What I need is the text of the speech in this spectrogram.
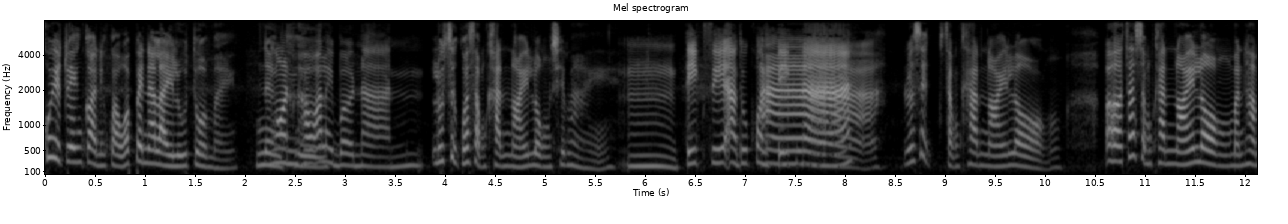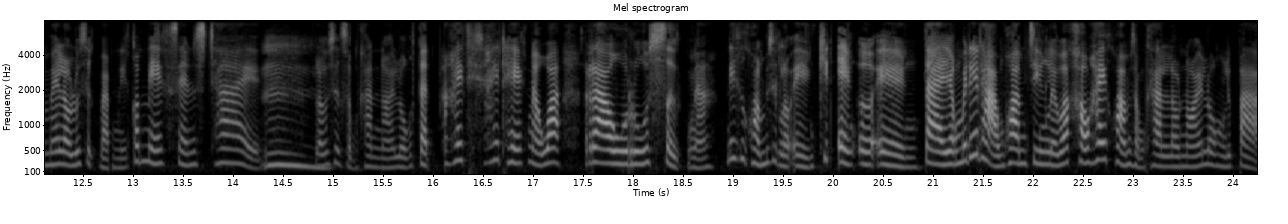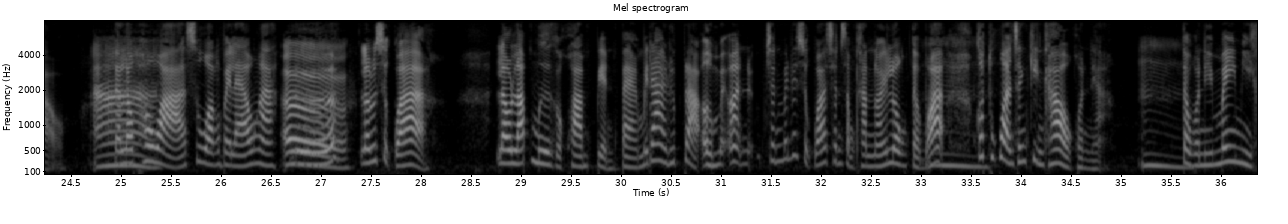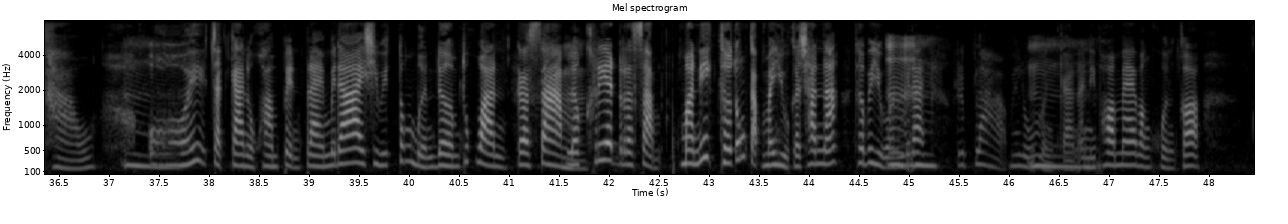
คุยกับตัวเองก่อนดีกว่าว่าเป็นอะไรรู้ตัวไหมหนึ่งอนคืเขาอะไรเบอร์นั้น รู้สึกว่าสำคัญน้อยลงใช่ไหมอืม ติ๊กซิอะทุกคนติ๊กนะอ่ารู้สึกสำคัญน้อยลง เออถ้าสำคัญน้อยลงมันทำให้เรารู้สึกแบบนี้ก็ make sense ใช่อืมเรารู้สึกสำคัญน้อยลง แต่ให้ให้เทคนะว่าเรารู้สึกนะ นี่คือความรู้สึกเราเอง คิดเองเออเอง แต่ยังไม่ได้ถามความจริงเลยว่าเขาให้ความสำคัญเราน้อยลงหรือเปล่าอ่แต่เราผวาสวงไปแล้วไงเออหรือเรารู้สึกว่าเรารับมือกับความเปลี่ยนแปลงไม่ได้หรือเปล่า เออไม่ว่าฉันไม่ได้รู้สึกว่าฉันสำคัญน้อยลง แต่ว่าอืมก็ทุกวันฉันกินข้าวกับคนเนี้ยอืม แต่วันนี้ไม่มีเขามโอ้ยจัดการกับความเปลี่ยนแปลงไม่ได้ชีวิตต้องเหมือนเดิมทุกวันกระสำแล้วเครียดระสำมานี่เธอต้องกลับมาอยู่กับฉันนะ เธอไปอยู่กับฉันไม่ได้อืมหรือเปล่าไม่รู้เหมือนกันอืมอันนี้พ่อแม่บางคนก็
